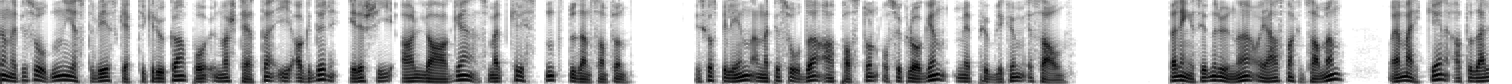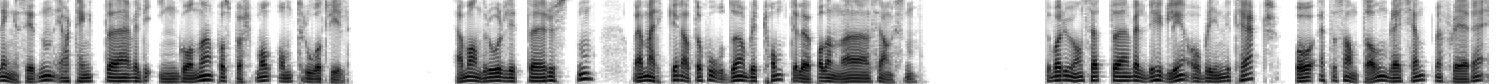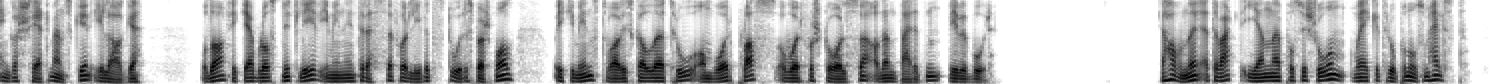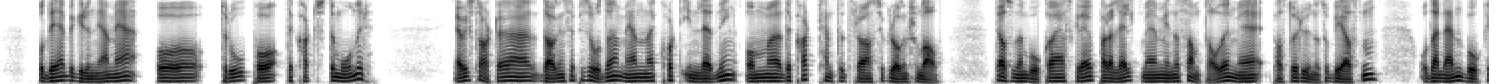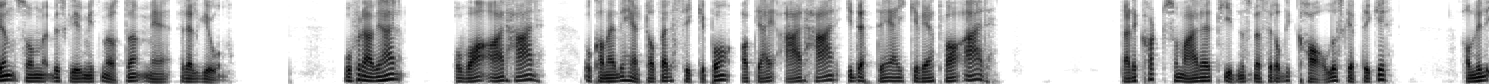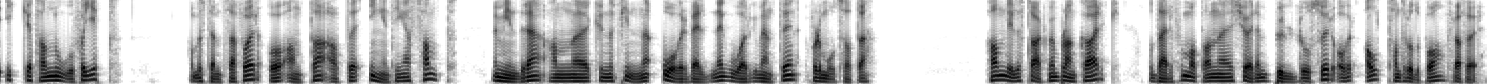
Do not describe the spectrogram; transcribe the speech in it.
Denne episoden gjester vi Skeptikeruka på Universitetet i Agder i regi av Laget, som er et kristent studentsamfunn. Vi skal spille inn en episode av Pastoren og psykologen med publikum i salen. Det er lenge siden Rune og jeg har snakket sammen, og jeg merker at det er lenge siden jeg har tenkt eh, veldig inngående på spørsmål om tro og tvil. Jeg er med andre ord litt eh, rusten, og jeg merker at hodet blir tomt i løpet av denne seansen. Det var uansett eh, veldig hyggelig å bli invitert, og etter samtalen ble jeg kjent med flere engasjerte mennesker i laget, og da fikk jeg blåst nytt liv i min interesse for livets store spørsmål, og ikke minst hva vi skal eh, tro om vår plass og vår forståelse av den verden vi bebor. Jeg havner etter hvert i en eh, posisjon hvor jeg ikke tror på noe som helst, og det begrunner jeg med å tro på Descartes' demoner. Jeg vil starte dagens episode med en kort innledning om Descartes hentet fra Psykologens journal. Det er altså den boka jeg skrev parallelt med mine samtaler med pastor Rune Tobiassen, og det er den boken som beskriver mitt møte med religion. Hvorfor er vi her, og hva er her, og kan jeg i det hele tatt være sikker på at jeg er her i dette jeg ikke vet hva er? Det er Descartes som er tidenes mest radikale skeptiker. Han ville ikke ta noe for gitt. Han bestemte seg for å anta at ingenting er sant, med mindre han kunne finne overveldende gode argumenter for det motsatte. Han ville starte med blanke ark, og derfor måtte han eh, kjøre en bulldoser over alt han trodde på fra før.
